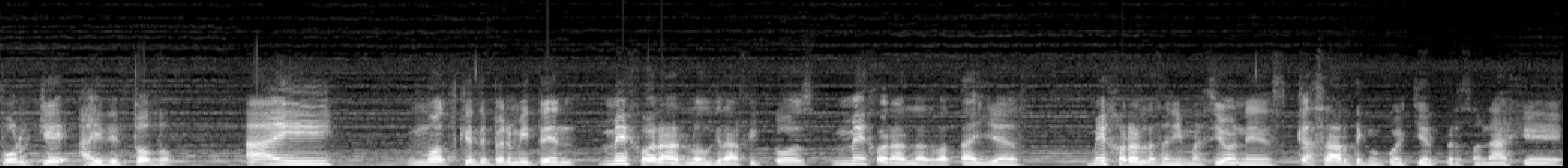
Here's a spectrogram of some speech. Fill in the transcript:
Porque hay de todo. Hay mods que te permiten mejorar los gráficos, mejorar las batallas, mejorar las animaciones, casarte con cualquier personaje,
